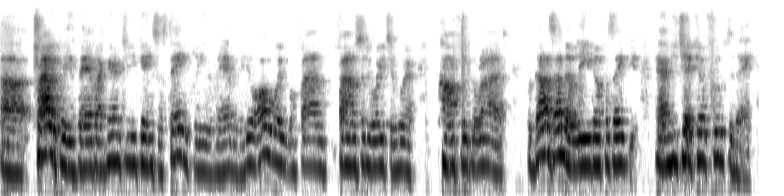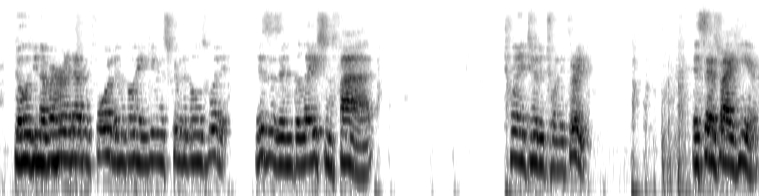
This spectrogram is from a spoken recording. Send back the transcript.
uh, try to please man, but I guarantee you can't sustain pleasing man because you're always gonna find find a situation where conflict arises. But God said, I'll never leave you nor forsake you. Have you checked your fruit today? Those you never heard of that before, let me go ahead and give you the scripture that goes with it. This is in Galatians 5, 22 to 23. It says right here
